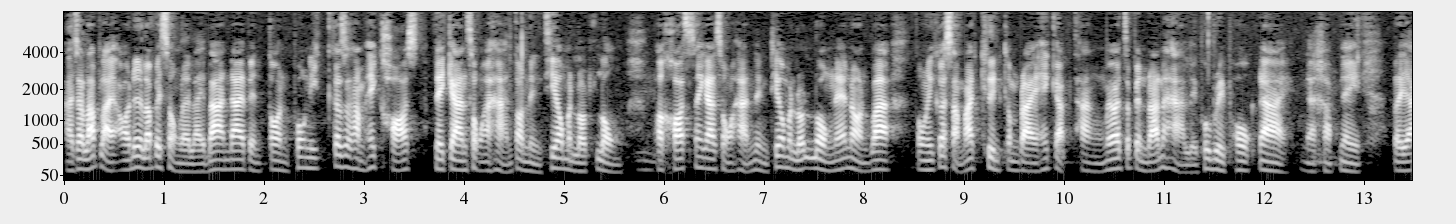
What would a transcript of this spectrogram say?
อาจจะรับหลายออเดอร์แล้วไปส่งหลายๆบ้านได้เป็นต้น พวกนี้ก็จะทำให้ cost ในการส่งอาหารต่อหนึ่งเที่ยวมันลดลง พอ cost ในการส่งอาหารหนึ่งเที่ยวมันลดลงแน่นอนว่า ตรงนี้ก็สามารถคืนกำไรให้กับทาง ไม่ว่าจะเป็นร้านอาหารหรือผู้บริโภคได้นะครับในระยะ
